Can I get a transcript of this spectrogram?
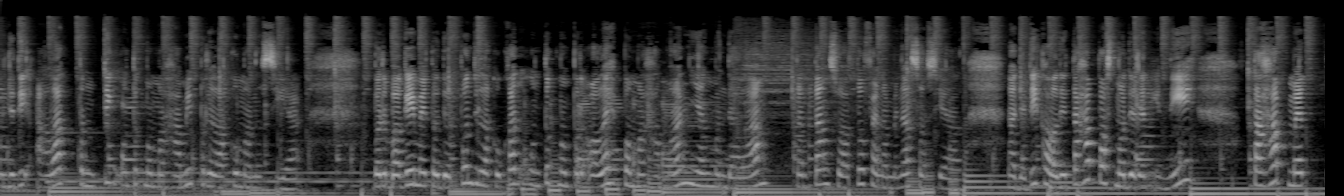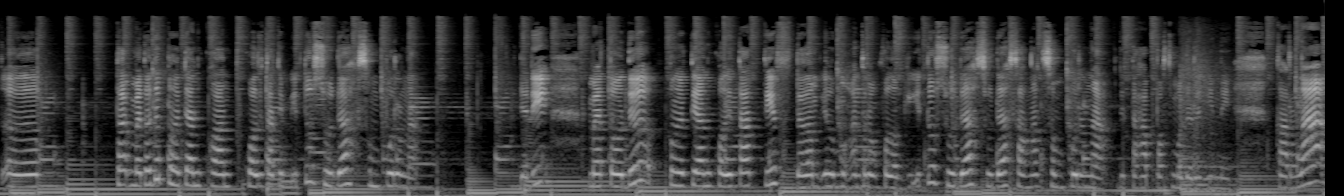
menjadi alat penting untuk memahami perilaku manusia. Berbagai metode pun dilakukan untuk memperoleh pemahaman yang mendalam tentang suatu fenomena sosial. Nah, jadi kalau di tahap postmodern ini, tahap met, eh, metode penelitian kualitatif itu sudah sempurna. Jadi metode penelitian kualitatif dalam ilmu antropologi itu sudah sudah sangat sempurna di tahap postmodern ini karena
